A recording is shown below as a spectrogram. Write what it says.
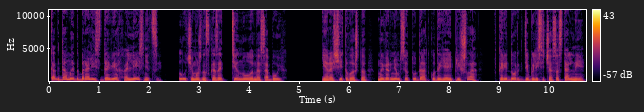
Когда мы добрались до верха лестницы, лучше, можно сказать, тянуло нас обоих. Я рассчитывала, что мы вернемся туда, откуда я и пришла, в коридор, где были сейчас остальные.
